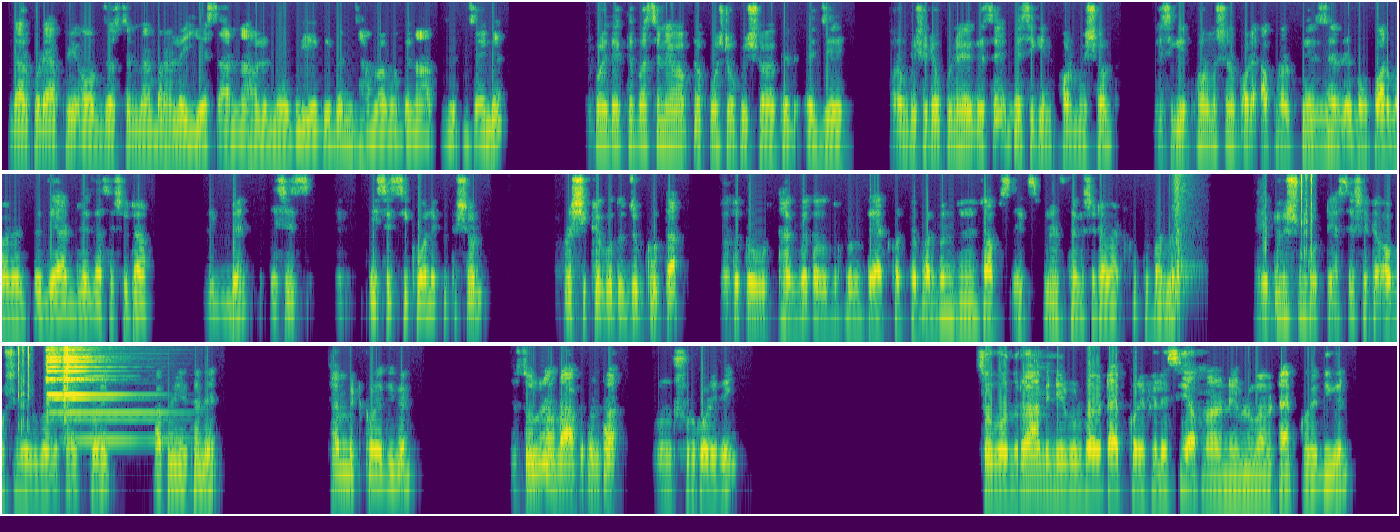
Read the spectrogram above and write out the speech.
তারপরে আপনি অবজাস্টেন্ট মেম্বার হলে ইয়েস আর না হলে নো দিয়ে দিবেন। ঝামেলার মধ্যে না যেতে চাইলে। এরপরে দেখতে পাচ্ছেন আপনার পোস্ট অফিস সহায়কের যে ফর্মটি সেটা ওপেন হয়ে গেছে। বেসিক ইনফরমেশন বেসিক ইনফরমেশনের পরে আপনার প্রেজেন্ট এবং পার্মানেন্ট যে অ্যাড্রেস আছে সেটা লিখবেন। এসএস এসএসসি কোয়ালিফিকেশন আপনার শিক্ষাগত যোগ্যতা, যতটুকু থাকবে ততটুকু পর্যন্ত অ্যাড করতে পারবেন। যদি জবস এক্সপিরিয়েন্স থাকে সেটাও অ্যাড করতে পারবেন। ভেরিফিকেশন কোডটি আছে, সেটা অবশ্যই নির্ভুলভাবে টাইপ করে আপনি এখানে সাবমিট করে দিবেন। চলুন, আমরা আবেদনটা পূরণ শুরু করে দিই। সো বন্ধুরা, আমি নির্ভুলভাবে টাইপ করে ফেলেছি। আপনারা নির্ভুলভাবে টাইপ করে দিবেন।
